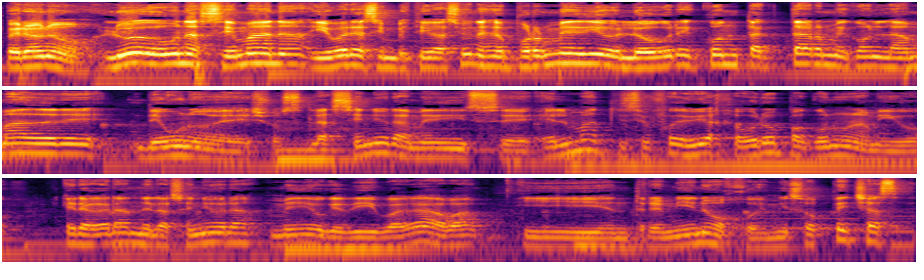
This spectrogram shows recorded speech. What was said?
Pero no, luego de una semana y varias investigaciones de por medio, logré contactarme con la madre de uno de ellos. La señora me dice: El Mati se fue de viaje a Europa con un amigo. Era grande la señora, medio que divagaba, y entre mi enojo y mis sospechas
